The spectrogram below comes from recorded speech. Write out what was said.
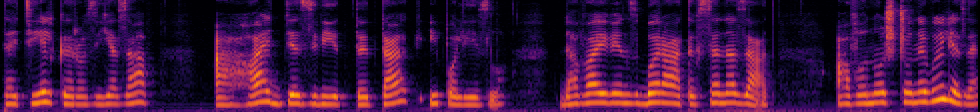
Та тільки розв'язав, а гаддя звідти так і полізло. Давай він збирати все назад, а воно, що не вилізе,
